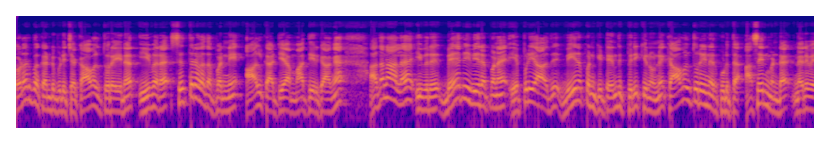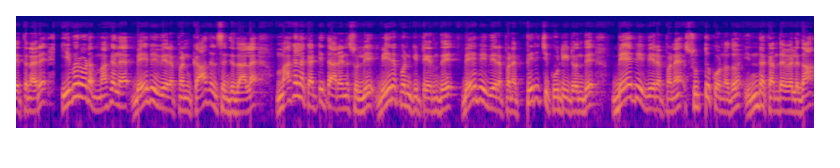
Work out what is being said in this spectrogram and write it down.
தொடர்பை கண்டுபிடிச்ச காவல்துறையினர் இவரை சித்திரவதை பண்ணி ஆள் காட்டியா அதனால் இவர் பேபி வீரப்பனை எப்படியாவது வீரப்பன் கிட்டேருந்து பிரிக்கணும்னு காவல்துறையினர் கொடுத்த அசைன்மெண்ட்டை நிறைவேற்றினார் இவரோட மகளை பேபி வீரப்பன் காதல் செஞ்சதால மகளை கட்டித்தாரேன்னு சொல்லி வீரப்பன் கிட்டேருந்து பேபி வீரப்பனை பிரித்து கூட்டிகிட்டு வந்து பேபி வீரப்பனை சுட்டு கொன்னதும் இந்த கந்தவேலு தான்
